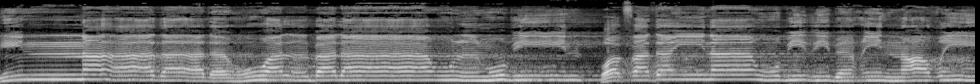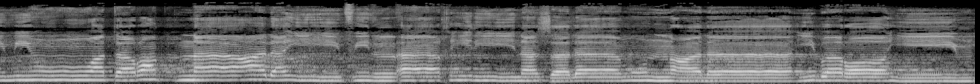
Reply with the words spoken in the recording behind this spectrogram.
إن هذا لهو البلاء المبين. وفديناه بذبح عظيم وتركنا عليه في الآخرين سلام على إبراهيم.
